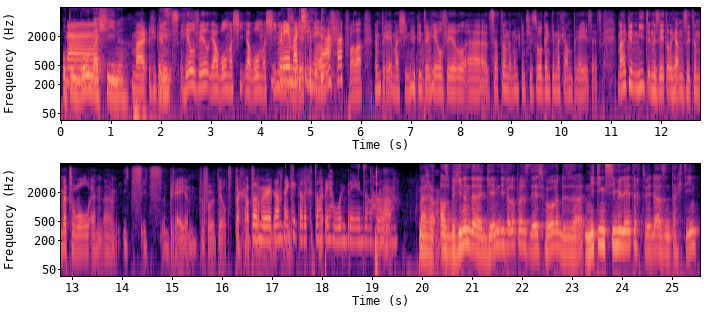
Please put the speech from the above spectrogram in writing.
op Nee. een wolmachine. Maar je is- kunt heel veel, ja, wolmachine, ja, wolmachine. Breimachine, ja. Voilà, een breimachine. Je kunt er heel veel eh, zetten en dan kun je zo denken dat je aan het breien bent. Maar je kunt niet in de zetel gaan zitten met wol en ehm, iets, iets breien, bijvoorbeeld. Dat gaat Bummer, dan denk ik dat ik het toch Nee. bij gewoon brein zal houden. Ah. Maar Ja. eh, als beginnende game developers deze horen, dus eh, Knitting Simulator 2018.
